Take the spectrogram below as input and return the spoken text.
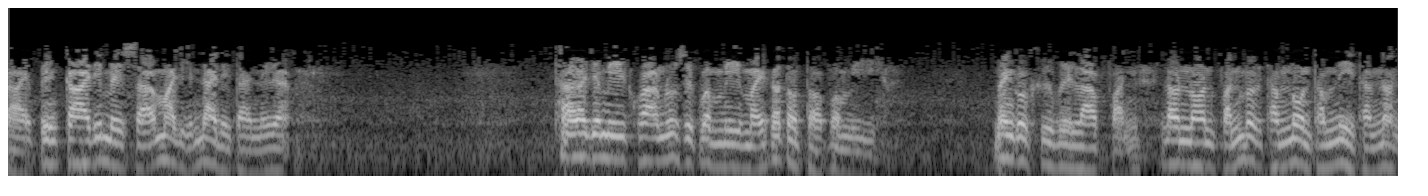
กาย เป็นกายที่ไม่สามารถเห็นได้ด้วยตาเนื้อ ถ้าเราจะมีความรู้สึกว่ามีไหมก็ต้องตอบว่ามี นั่นก็คือเวลาฝัน เรานอนฝันว่าทำโน่นทำนี่ทำนั่น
